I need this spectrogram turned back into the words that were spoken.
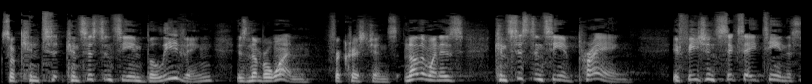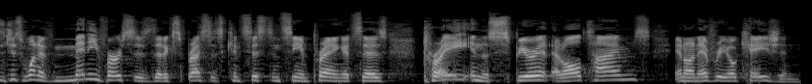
So con- consistency in believing is number one for Christians. Another one is consistency in praying. Ephesians 6:18 this is just one of many verses that expresses consistency in praying it says pray in the spirit at all times and on every occasion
